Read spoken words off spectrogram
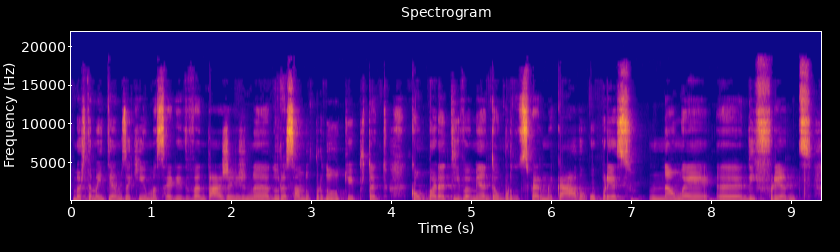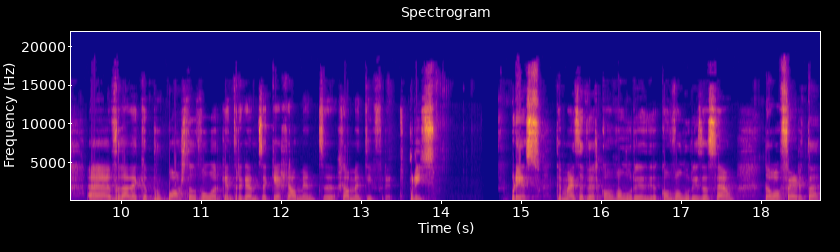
mas também temos aqui uma série de vantagens na duração do produto e, portanto, comparativamente a um produto de supermercado, o preço não é uh, diferente. Uh, a verdade é que a proposta de valor que entregamos aqui é realmente, realmente diferente. Por isso, Preço tem mais a ver com, com valorização da oferta,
